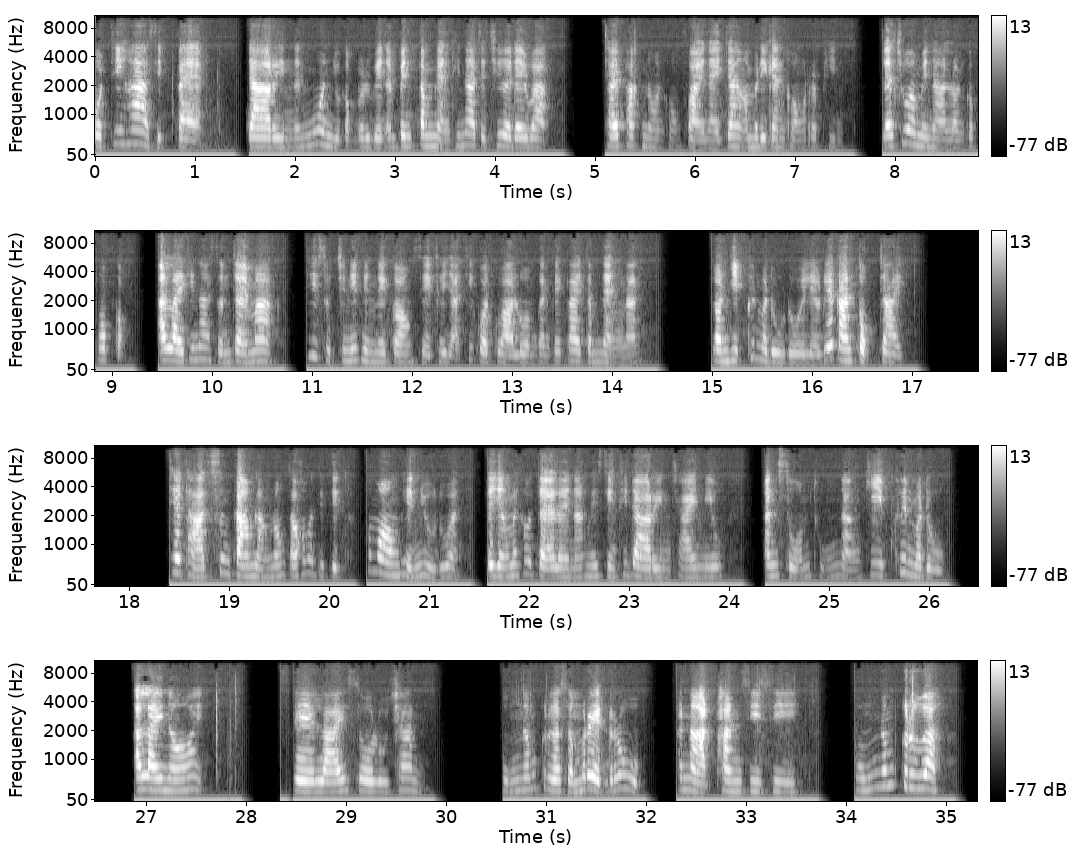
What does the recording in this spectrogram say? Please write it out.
บทที่ห้าสิบแปดดารินนั้นง่วนอยู่กับบริเวณอันเป็นตำแหน่งที่น่าจะเชื่อได้ว่า ใช้พักนอนของฝ่ายนายจ้างอเมริกันของระพิน และชั่วไม่นานหล่อนก็พบกับอะไรที่น่าสนใจมากที่สุดชนิดหนึ่งในกองเศษขยะที่กวาดกวารวมกันใกล้ๆตำแหน่งนั้น หล่อนหยิบขึ้นมาดูโดยเร็วด้วยการตกใจ เชษฐาซึ่งตามหลังน้องสาวเข้ามาติดๆก็มองเห็นอยู่ด้วย แต่ยังไม่เข้าใจอะไรนักในสิ่งที่ดารินใช้นิ้ว อันสวมถุงหนังคีบขึ้นมาดู อะไรน้อย saline solution ถุงน้ำเกลือสำเร็จรูป ขนาดพันซีซี ถุงน้ำเกลือ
